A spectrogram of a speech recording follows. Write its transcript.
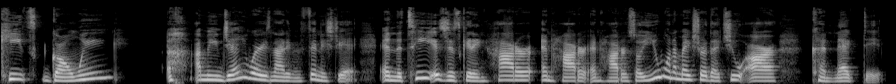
keeps going, I mean, January is not even finished yet and the tea is just getting hotter and hotter and hotter. So you want to make sure that you are connected.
